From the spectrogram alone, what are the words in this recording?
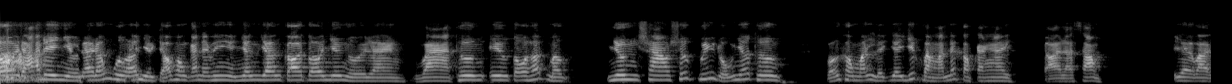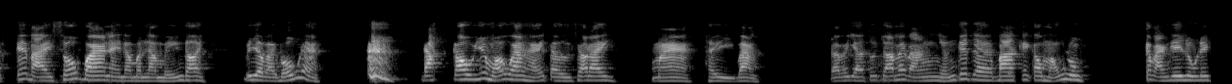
tôi đã đi nhiều nơi đóng quân ở nhiều chỗ, phong cảnh đẹp nhưng nhân dân coi tôi như người làng và thương yêu tôi hết mực. Nhưng sao sức quyến rũ nhớ thương vẫn không mãnh liệt dây dứt bằng mảnh đất cọc càng ngày? Rồi là xong. Bây giờ bài, cái bài số 3 này là mình làm miệng thôi. Bây giờ bài 4 nè. Đặt câu với mỗi quan hệ từ sau đây, mà thì bằng. Rồi bây giờ tôi cho mấy bạn những cái ờ, ba cái câu mẫu luôn. Các bạn ghi luôn đi.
